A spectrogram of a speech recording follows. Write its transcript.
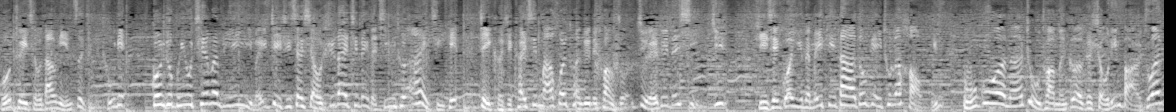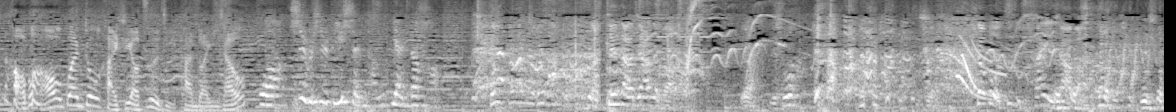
婆，追求当年自己的初恋。观众朋友千万别以为这是像《小时代》之类的青春爱情片，这可是开心麻花团队的创作，绝对的喜剧。提前观影的媒体大都给出了好评。不过呢，主创们个个手拎板砖，好不好？观众还是要自己判断一下哦。我是不是比沈腾演的好？听大家的吧。对吧？你说，要不我自己猜一下吧？你说，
